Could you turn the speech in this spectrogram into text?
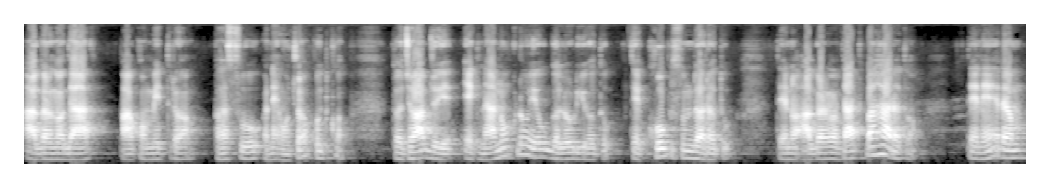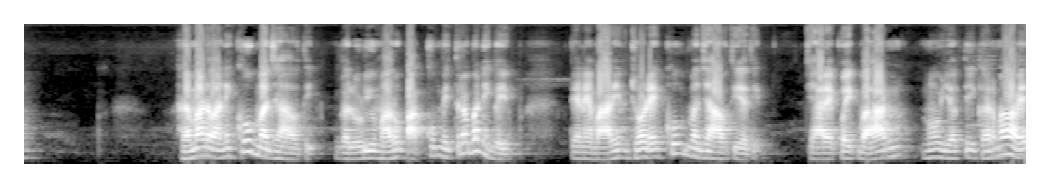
આગળનો દાંત, પાકો મિત્ર, ભસવું અને ઊંચો કૂદકો. તો જવાબ જોઈએ. એક નાનકડું એવું ગલોડિયું હતું. તે ખૂબ સુંદર હતું. તેનો આગળનો દાંત બહાર હતો. તેને રમ, રમાડવાની ખૂબ મજા આવતી. ગલોડિયું મારું પાક્કું મિત્ર બની ગયું. તેને મારી જોડે ખૂબ મજા આવતી હતી. જ્યારે કોઈક બહારનું વ્યક્તિ ઘરમાં આવે,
